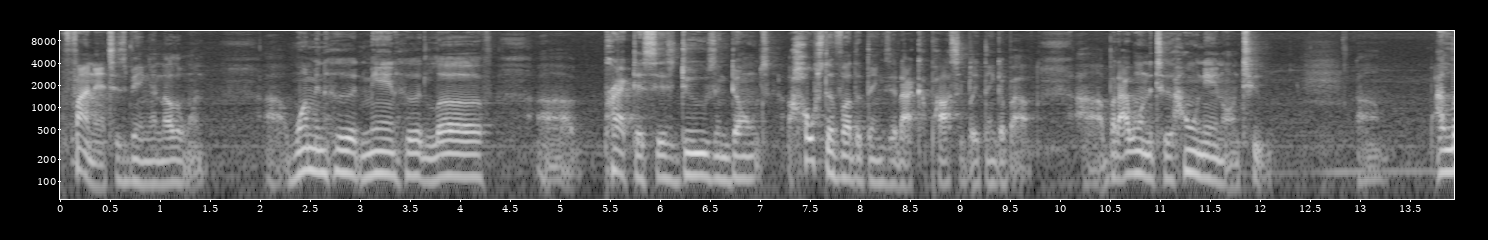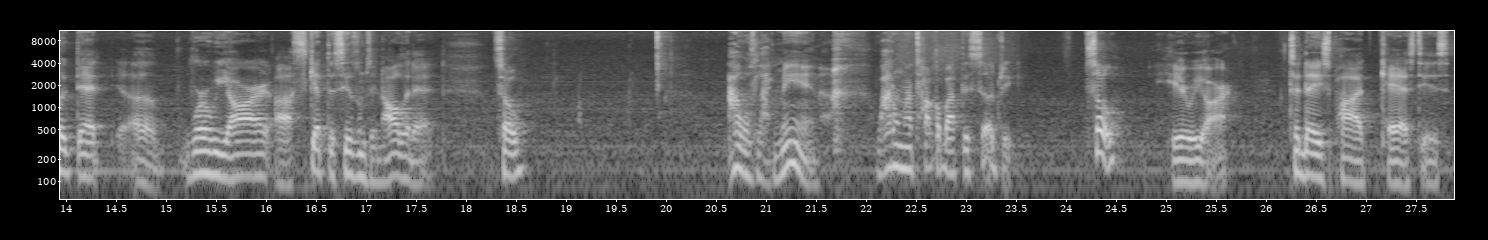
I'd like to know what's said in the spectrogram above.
finances being another one, uh, womanhood, manhood, love, uh, practices, do's and don'ts, a host of other things that I could possibly think about. Uh, but I wanted to hone in on two. Um, I looked at uh, where we are, uh, skepticisms, and all of that. So I was like, man, why don't I talk about this subject? So here we are. Today's podcast is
